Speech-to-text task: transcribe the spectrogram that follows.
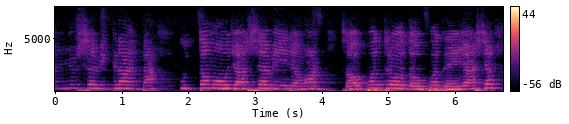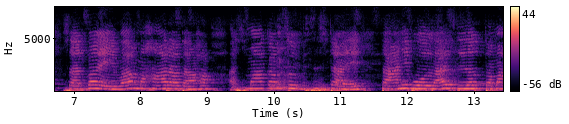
युधा मनुष्य विक्रांत उत्तमोजास्य वीर्यवान् सौपत्रो दौपदेयाश्च सर्व एव महारथाः अस्माकं तु विशिष्टाये तानि बोधाय तिलोत्तमा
